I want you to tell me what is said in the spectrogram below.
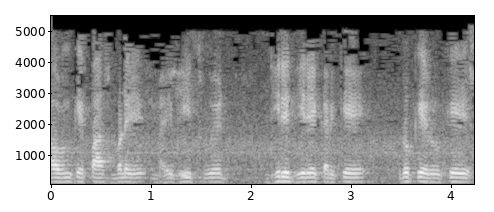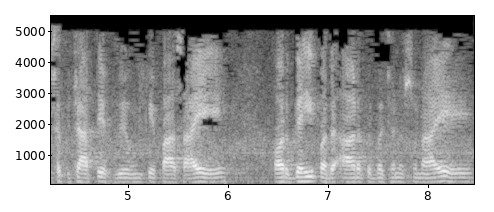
और उनके पास बड़े भयभीत हुए धीरे धीरे करके रुके रुके सकुचाते हुए उनके पास आए और गही पद आरत वचन सुनाए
